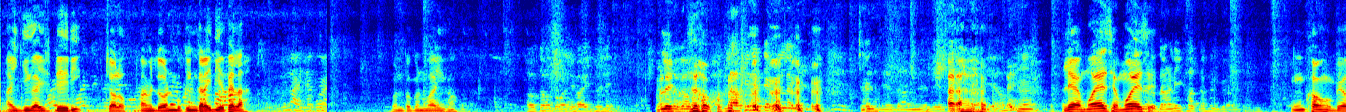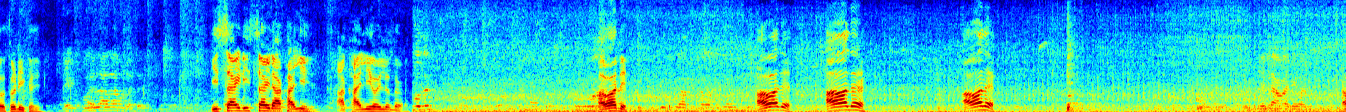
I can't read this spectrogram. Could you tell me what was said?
આઈ ગઈ ગાઈઝ ડેરી ચલો, અમે લોન બુકિંગ કરાવી દઈએ પહેલાં. પણ તો ગણવા આવી હો લે લે મોએ છે મોએ છે. હું ખાઉં હું બે થોડી ખાઈ. ઈ સાઈડ ઈ સાઈડ આ ખાલી. આ ખાલી હોય લો તો. આવા દે. આવા દે. આવા દે. આવા દે.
